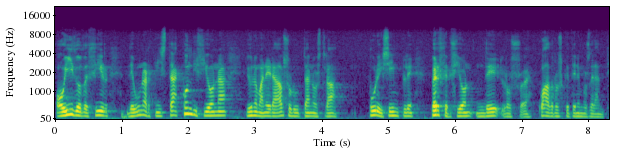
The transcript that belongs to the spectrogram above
oído decir de un artista condiciona de una manera absoluta nuestra pura y simple percepción de los eh, cuadros que tenemos delante.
